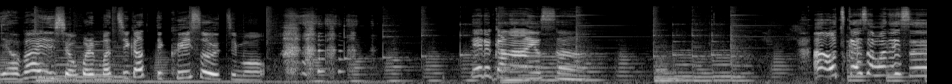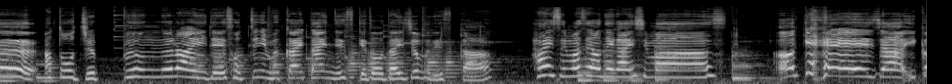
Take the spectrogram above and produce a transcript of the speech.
え。やばいでしょ。これ間違って食いそううちも。出るかなよっさん。あお疲れ様です。あと10分ぐらいでそっちに向かいたいんですけど大丈夫ですか？はいすいません。お願いします。オッケー。じゃあ行こ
